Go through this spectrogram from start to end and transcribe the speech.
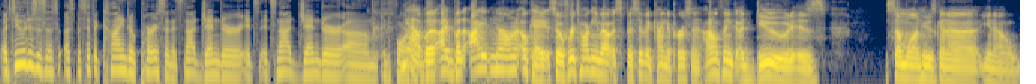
A dude is a, a specific kind of person. It's not gender. It's it's not gender um conforming. Yeah, but I but I no, no okay. So if we're talking about a specific kind of person, I don't think a dude is someone who's gonna you know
